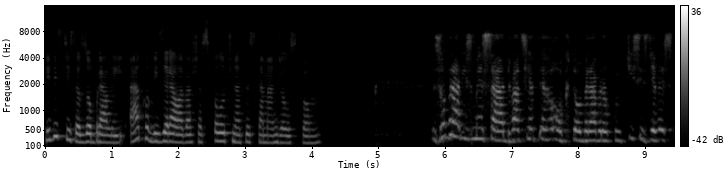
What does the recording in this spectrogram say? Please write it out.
Kedy ste sa zobrali a ako vyzerala vaša spoločná cesta manželstvom? Zobrali sme sa 20. oktobra v roku 1973.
